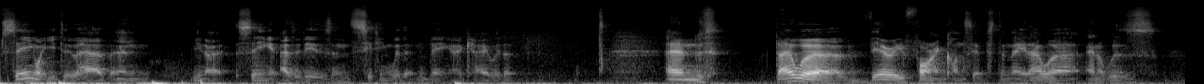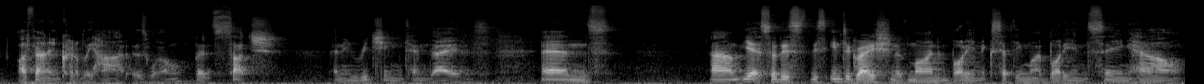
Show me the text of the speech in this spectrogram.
seeing what you do have and, you know, seeing it as it is and sitting with it and being okay with it. And they were very foreign concepts to me. They were, and it was, I found incredibly hard as well, but it's such an enriching 10 days. And um, yeah, so this, this integration of mind and body and accepting my body and seeing how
